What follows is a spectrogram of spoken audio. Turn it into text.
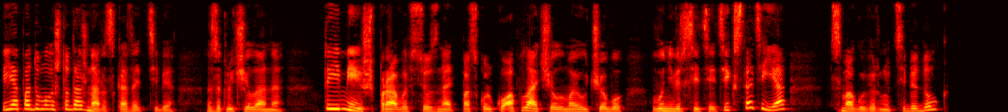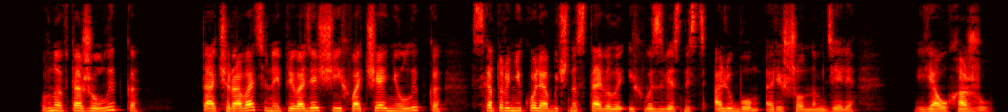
«Я подумала, что должна рассказать тебе», — заключила она. «Ты имеешь право все знать, поскольку оплачивал мою учебу в университете. И, кстати, я смогу вернуть тебе долг». Вновь та же улыбка, та очаровательная и приводящая их в отчаяние улыбка, с которой Николя обычно ставила их в известность о любом решенном деле. «Я ухожу»,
